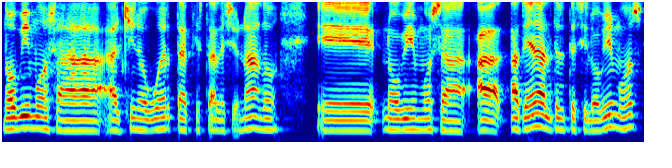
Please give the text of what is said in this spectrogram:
No vimos a, al chino Huerta que está lesionado. Eh, no vimos a, a Adrián Aldrete si lo vimos.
